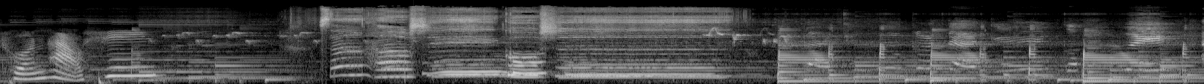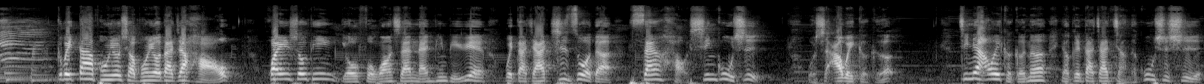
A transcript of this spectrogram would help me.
存好心。三好新故事。各位大朋友、小朋友，大家好，欢迎收听由佛光山南屏别院为大家制作的《三好新故事》。我是阿伟哥哥。今天阿伟哥哥呢要跟大家讲的故事是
